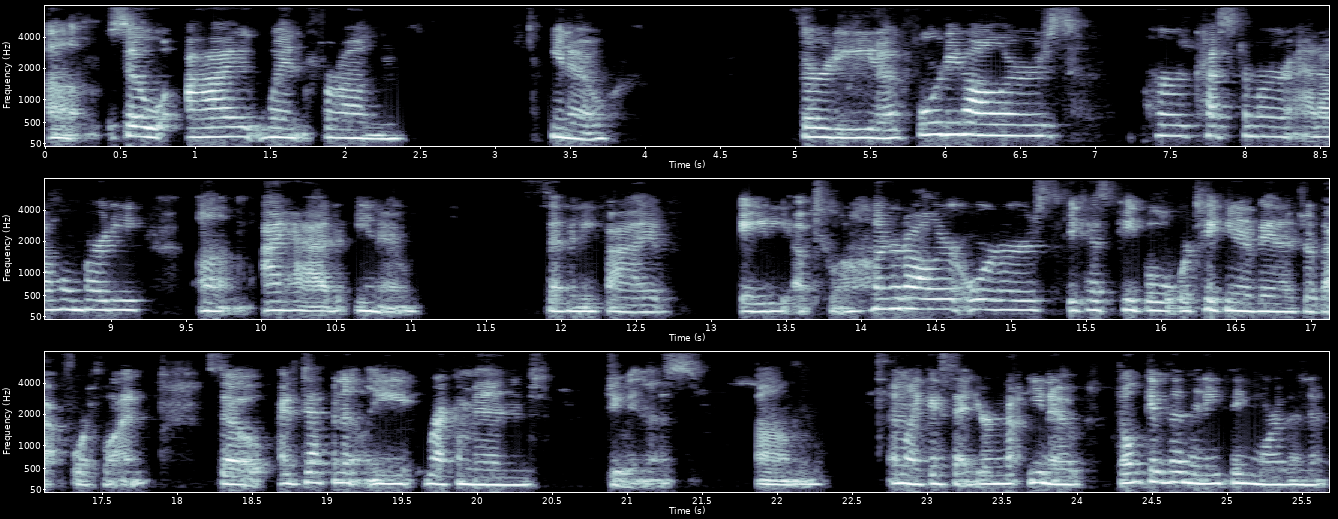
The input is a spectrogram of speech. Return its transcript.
Um, so I went from, you know, 30 to $40 per customer at a home party. Um, I had, you know, 75, 80 up to $100 orders because people were taking advantage of that fourth line. So I definitely recommend doing this. Um, and like I said, you're not, you know, don't give them anything more than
